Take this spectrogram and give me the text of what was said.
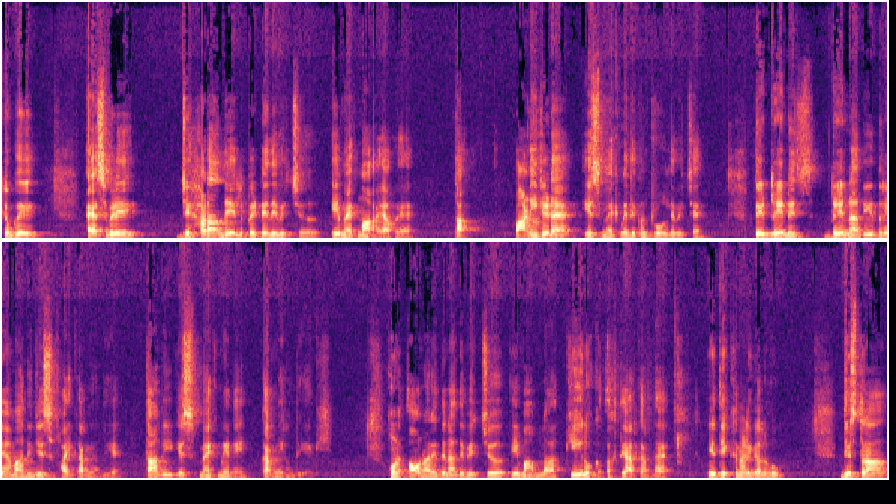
ਕਿਉਂਕਿ ਇਸ ਵੇਲੇ ਜੇ ਹੜ੍ਹਾਂ ਦੇ ਲਪੇਟੇ ਦੇ ਵਿੱਚ ਇਹ ਮਹਿਕਮਾ ਆਇਆ ਹੋਇਆ ਹੈ, ਤਾਂ ਪਾਣੀ ਜਿਹੜਾ ਹੈ ਇਸ ਮਹਿਕਮੇ ਦੇ ਕੰਟਰੋਲ ਦੇ ਵਿੱਚ ਹੈ ਤੇ ਡਰੇਨੇਜ, ਡਰੇਨਾਂ ਦੀ, ਦਰਿਆਵਾਂ ਦੀ ਜੇ ਸਫ਼ਾਈ ਕਰਨੀ ਹੁੰਦੀ ਹੈ ਤਾਂ ਵੀ ਇਸ ਮਹਿਕਮੇ ਨੇ ਕਰਨੀ ਹੁੰਦੀ ਹੈਗੀ। ਹੁਣ ਆਉਣ ਵਾਲੇ ਦਿਨਾਂ ਦੇ ਵਿੱਚ ਇਹ ਮਾਮਲਾ ਕੀ ਰੁਖ ਅਖਤਿਆਰ ਕਰਦਾ ਹੈ, ਇਹ ਦੇਖਣ ਵਾਲੀ ਗੱਲ ਹੋਊ। ਜਿਸ ਤਰ੍ਹਾਂ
